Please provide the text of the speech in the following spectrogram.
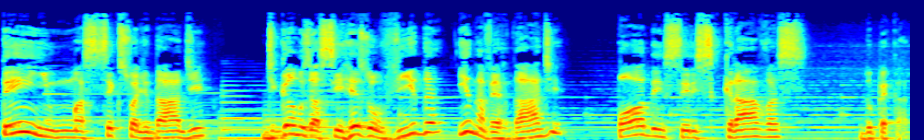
têm uma sexualidade digamos assim, resolvida e, na verdade, podem ser escravas do pecado.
